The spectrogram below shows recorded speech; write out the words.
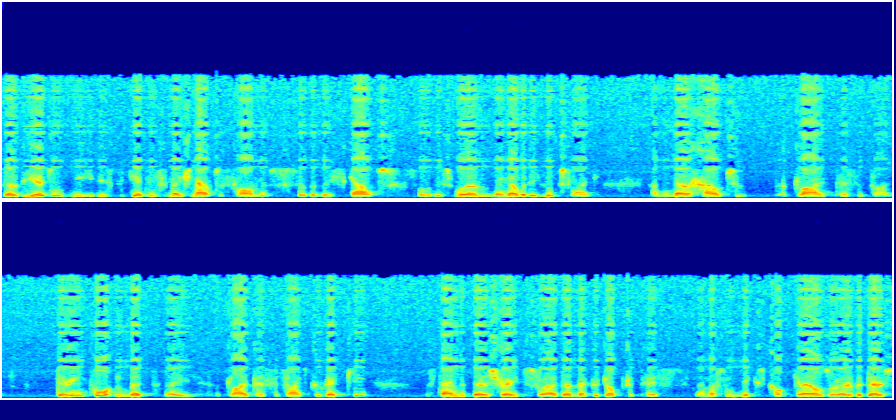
So the urgent need is to get information out to farmers so that they scout for this worm, they know what it looks like, and they know how to apply pesticides. Very important that they apply pesticides correctly, the standard dose rates for other Lepidoptera pests. They mustn't mix cocktails or overdose,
